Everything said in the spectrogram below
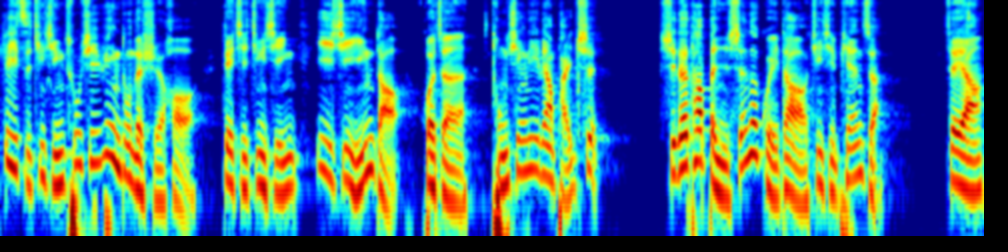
粒子进行初期运动的时候，对其进行异性引导或者同性力量排斥，使得它本身的轨道进行偏转。”这样，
